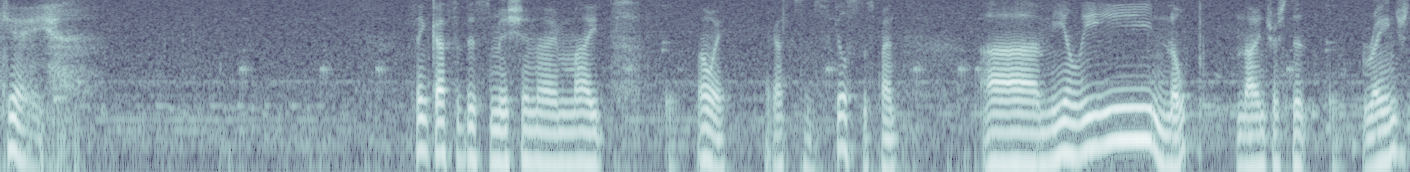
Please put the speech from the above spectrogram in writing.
Okay. I think after this mission I might. Oh wait, I got some skills to spend. Uh, melee, nope, not interested. Ranged,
